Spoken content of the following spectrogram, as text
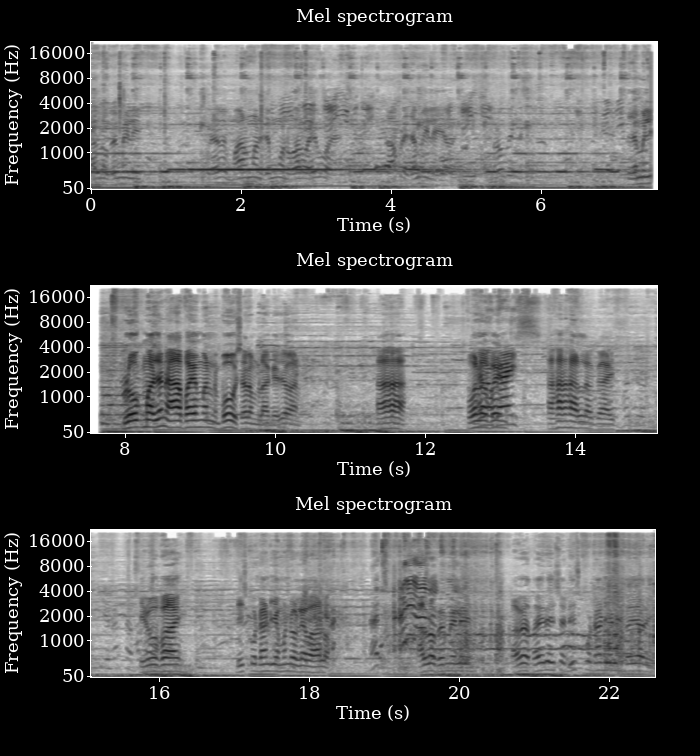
હાલો ફેમિલી બ્લોગમાં છે ને આ ભાઈ મને બહુ શરમ લાગે જો આને. હા હા. બોલા ભાઈ. હા હાલો ગાઈસ હીરોભાઈ ડિસ્કો દાંડિયા મંડળ લેવા હાલો. હાલો ફેમિલી હવે થઈ રહી છે ડિસ્કો દાંડિયાની તૈયારી.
